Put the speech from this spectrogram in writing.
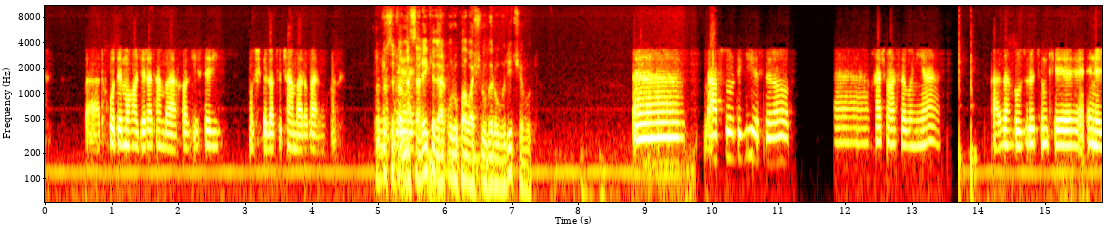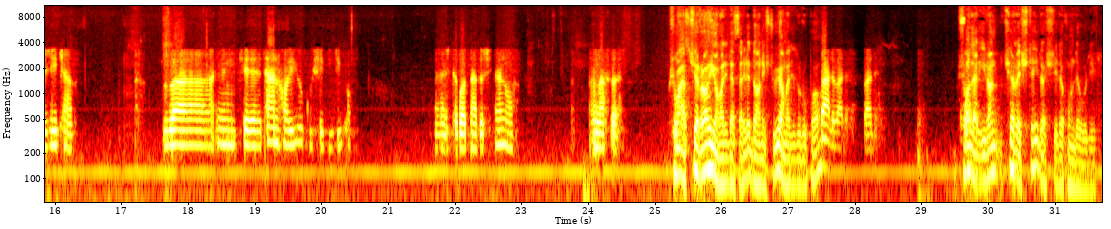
بعد خود مهاجرت هم به حال یه سری مشکلات رو چند برابر می‌کنه. دوست مسئله که در اروپا باش روبرو بودید چه بود؟ افسردگی استراب خشم عصبانیت ازم به حضورتون که انرژی کم. و اینکه تنهایی و گوشگیری و ارتباط نداشتن و مثلا شما از چه راهی آمدید؟ از طریق دانشجویی آمدید اروپا؟ بله بله بله. شما در ایران چه رشته ای داشتید خونده بودید؟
